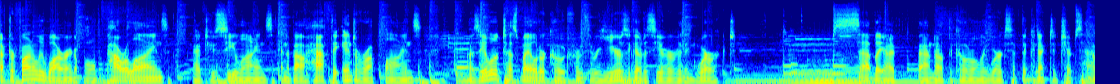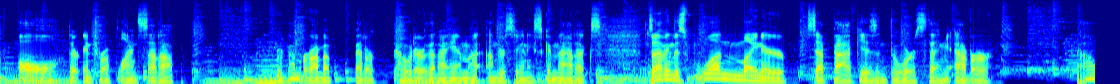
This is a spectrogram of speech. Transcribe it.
After finally wiring up all the power lines, I2C lines, and about half the interrupt lines, I was able to test my older code from three years ago to see if everything worked. Sadly, I found out the code only works if the connected chips have all their interrupt lines set up. Remember, I'm a better coder than I am at understanding schematics, so having this one minor setback isn't the worst thing ever. Uh,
